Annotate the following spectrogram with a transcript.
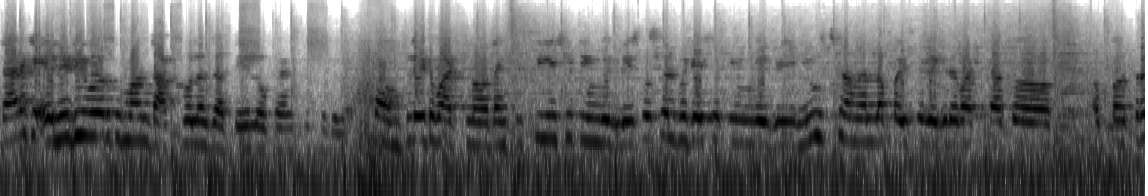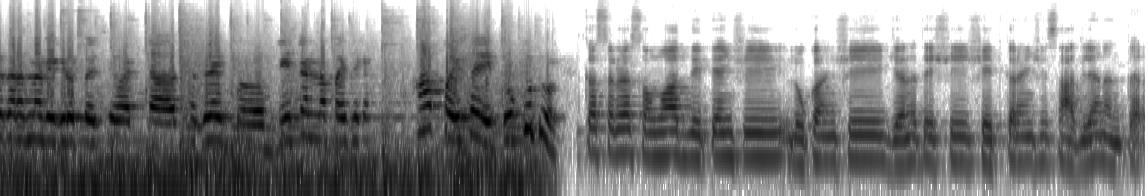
डायरेक्ट एलईडी वर तुम्हाला दाखवलं जाते लोकांचं सगळं. कॉम्प्लेट वाटणं त्यांची सीएची टीम वेगळी सोशल मीडियाची टीम वेगळी न्यूज चॅनलला पैसे वेगळे वाटतात पत्रकारांना वेगळे पैसे वाटतात सगळे नेत्यांना पैसे काय हा पैसा येतो कुठून? इतका सगळा संवाद नेत्यांशी लोकांशी जनतेशी शेतकऱ्यांशी साधल्यानंतर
